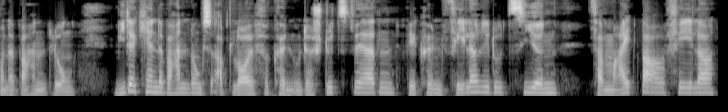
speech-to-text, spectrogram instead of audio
von der Behandlung. Wiederkehrende Behandlungsabläufe können unterstützt werden, wir können Fehler reduzieren, vermeidbare Fehler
